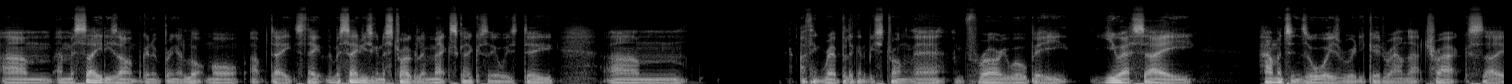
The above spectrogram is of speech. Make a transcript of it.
Um, and Mercedes aren't going to bring a lot more updates. They, the Mercedes are going to struggle in Mexico because they always do. Um, I think Red Bull are going to be strong there, and Ferrari will be. USA, Hamilton's always really good around that track, so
